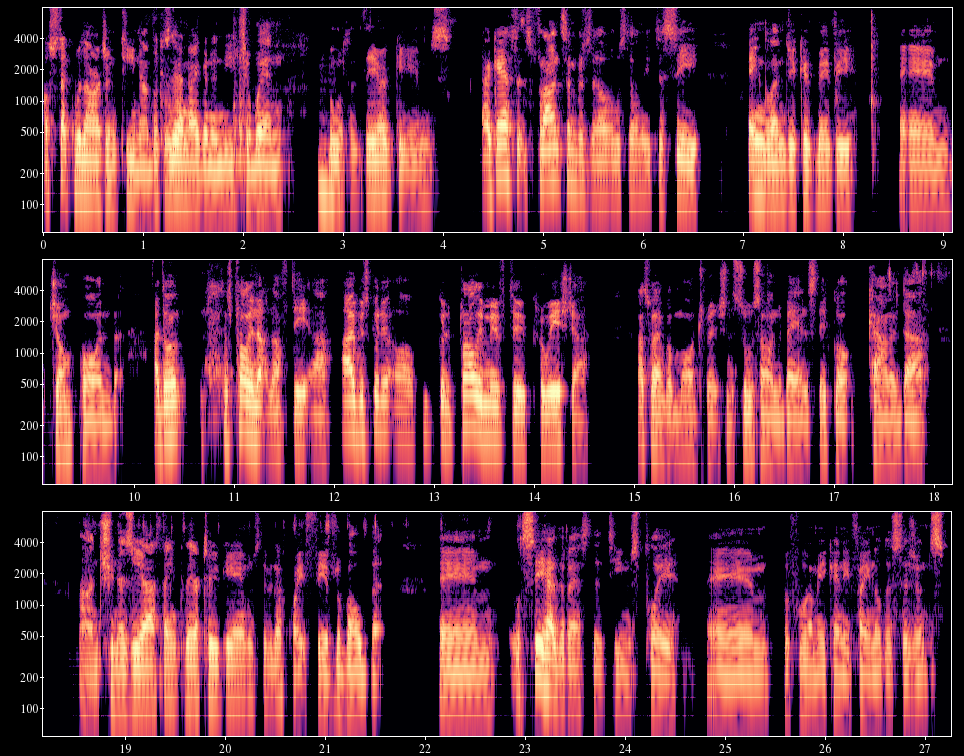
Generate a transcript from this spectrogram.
I'll stick with Argentina because they're now going to need to win mm-hmm. both of their games. I guess it's France and Brazil. We still need to see England. You could maybe um, jump on, but I don't. There's probably not enough data. I was going to, oh, going to probably move to Croatia. That's why I've got Modric and Sosa on the bench. They've got Canada and Tunisia. I think their two games they're quite favourable, but um, we'll see how the rest of the teams play um, before I make any final decisions.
